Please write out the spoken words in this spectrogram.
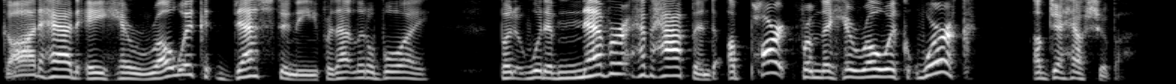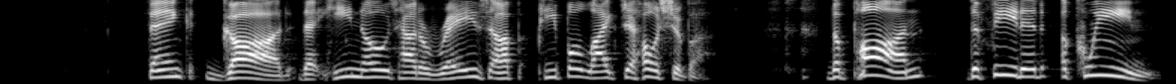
God had a heroic destiny for that little boy, but it would have never have happened apart from the heroic work of Jehosheba. Thank God that he knows how to raise up people like Jehosheba. The pawn defeated a queen.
